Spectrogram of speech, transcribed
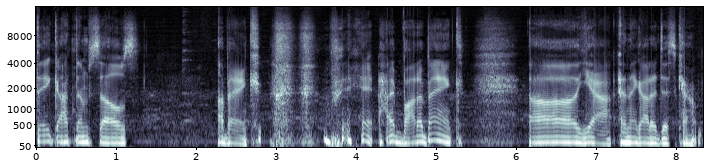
They got themselves a bank. I bought a bank. Uh, yeah, and they got a discount.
